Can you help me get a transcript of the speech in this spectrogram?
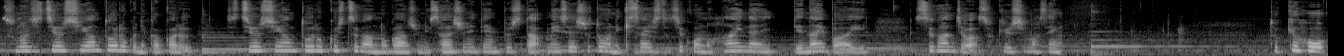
その実用新案登録にかかる実用新案登録出願の願書に最初に添付した明細書等に記載した事項の範囲内でない場合出願時は訴求しません。特許法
